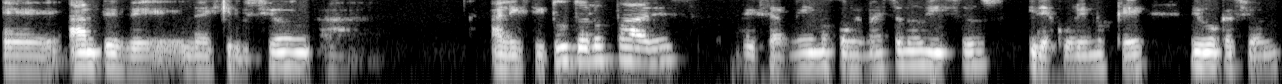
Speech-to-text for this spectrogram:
eh, antes de la inscripción al Instituto de los Padres, discernimos con el maestro novicios y descubrimos que mi vocación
